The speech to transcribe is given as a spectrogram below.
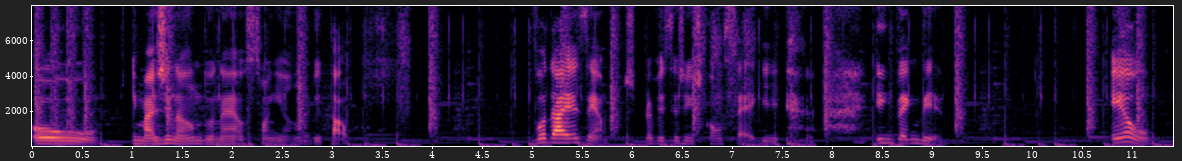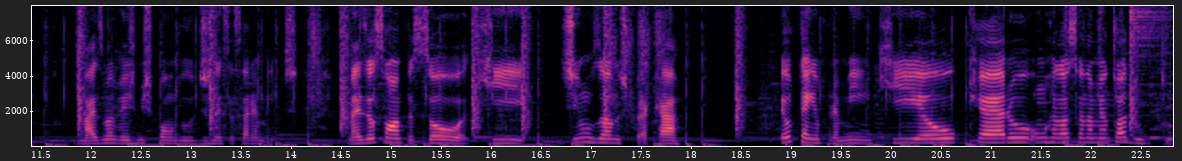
ou imaginando, né, sonhando e tal. Vou dar exemplos para ver se a gente consegue entender. Eu, mais uma vez me expondo desnecessariamente, mas eu sou uma pessoa que de uns anos para cá eu tenho para mim que eu quero um relacionamento adulto,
